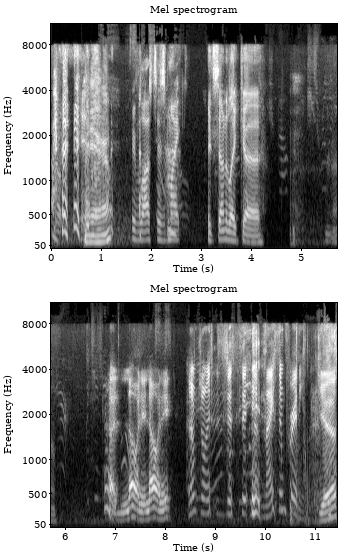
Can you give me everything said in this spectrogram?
Yeah. We've lost his mic. It sounded like uh, Good lordy, lordy. Them joints is just sitting up nice and pretty. yes,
